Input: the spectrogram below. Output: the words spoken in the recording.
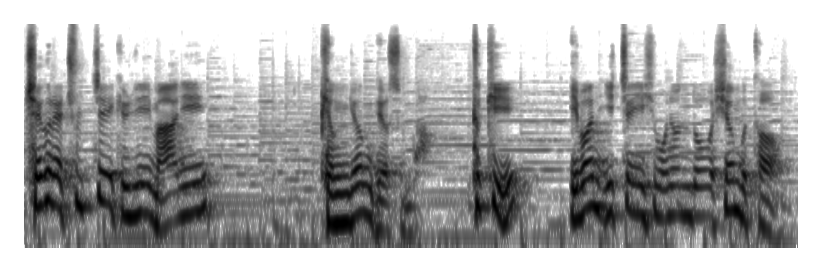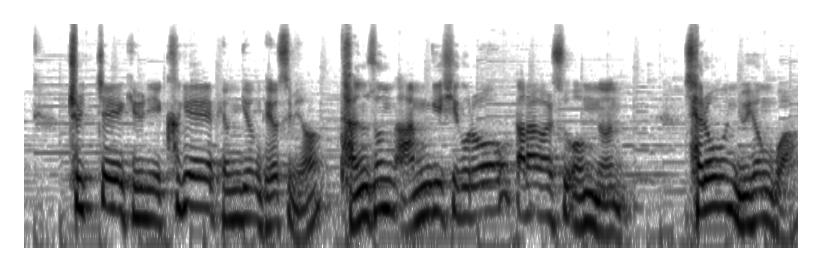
최근에 출제 기준이 많이 변경되었습니다. 특히 이번 2025년도 시험부터 출제 기준이 크게 변경되었으며 단순 암기식으로 따라갈 수 없는 새로운 유형과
